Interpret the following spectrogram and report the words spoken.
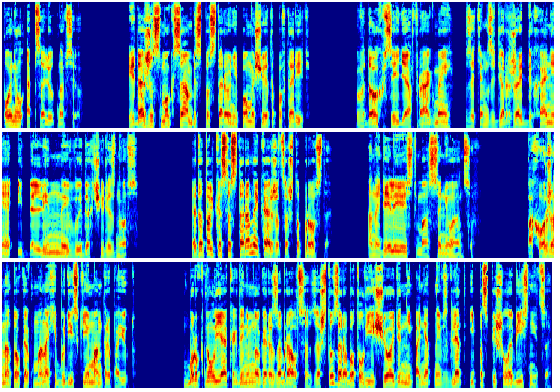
понял абсолютно все. И даже смог сам без посторонней помощи это повторить. Вдох всей диафрагмой, затем задержать дыхание и длинный выдох через нос. Это только со стороны кажется, что просто, а на деле есть масса нюансов. Похоже на то, как монахи буддийские мантры поют. Буркнул я, когда немного разобрался, за что заработал еще один непонятный взгляд и поспешил объясниться.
